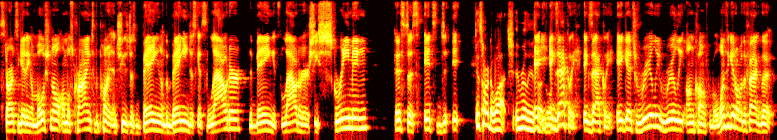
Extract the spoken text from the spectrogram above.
starts getting emotional, almost crying to the point, and she's just banging. The banging just gets louder. The banging gets louder. She's screaming. It's just it's it, it's hard to watch. It really is. It, exactly, exactly. It gets really, really uncomfortable once you get over the fact that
